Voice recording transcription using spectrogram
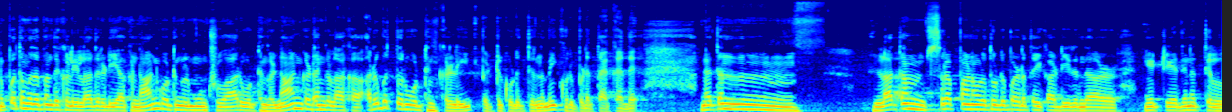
முப்பத்தொன்பது பந்துகளில் அதிரடியாக நான்கு ஓட்டங்கள் மூன்று ஆறு ஓட்டங்கள் நான்கு இடங்களாக அறுபத்தொரு ஓட்டங்களை பெற்றுக் கொடுத்திருந்தமை குறிப்பிடத்தக்கது. நெத்தன் லதம் சிறப்பான ஒரு துடுப்பாட்டத்தை காட்டியிருந்தால் நேற்றைய தினத்தில்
